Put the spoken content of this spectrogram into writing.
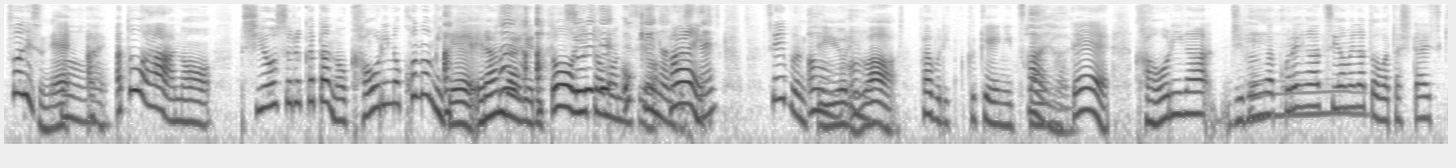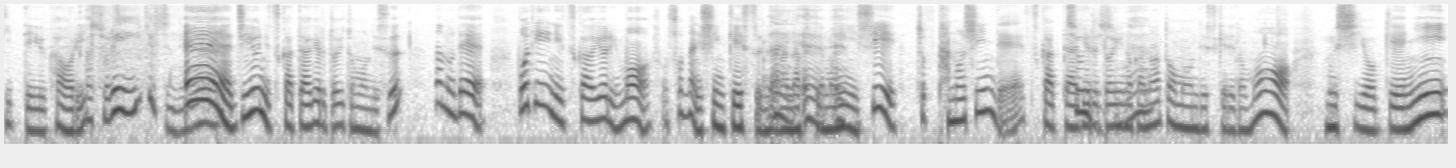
そうですね、うん、はい、あとはあの使用する方の香りの好みで選んであげるといいと思うんですよ。はい、はい、成分っていうよりは、ファブリック系に使うので、はいはい、香りが自分がこれが強めだと私大好きっていう香り。それいいですね、えー、自由に使ってあげるといいと思うんです。なのでボディに使うよりもそんなに神経質にならなくてもいいし、ええ、ちょっと楽しんで使ってあげるといいのかなと思うんですけれども、ね、虫よけに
